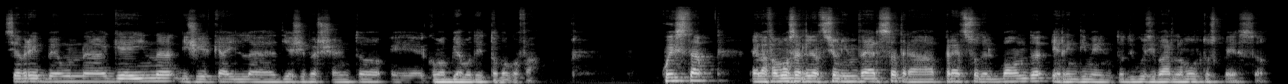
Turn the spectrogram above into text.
si avrebbe un gain di circa il 10%, eh, come abbiamo detto poco fa. Questa è la famosa relazione inversa tra prezzo del bond e rendimento, di cui si parla molto spesso.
